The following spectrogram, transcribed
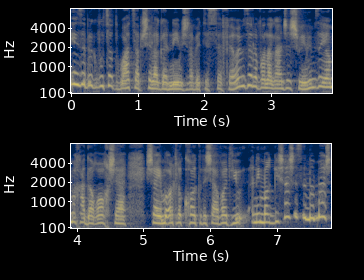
אם זה בקבוצות וואטסאפ של הגנים, של הבית הספר, אם זה לבוא לגן של שבויים, אם זה יום אחד ארוך שה, שהאימהות לוקחות כדי שהאבות יהיו, אני מרגישה שזה ממש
